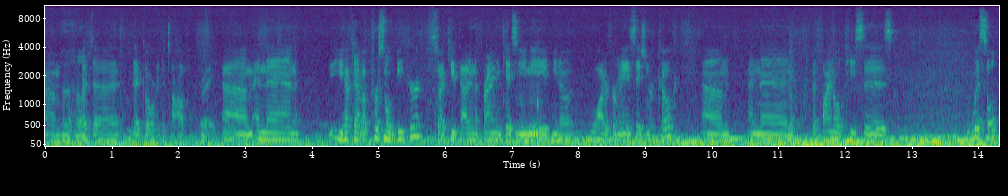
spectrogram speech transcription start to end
um, Uh-huh. but uh, that go over the top. Right. Um, and then you have to have a personal beaker, so I keep that in the front in case you Mhm. need, you know, water from an aid station or Coke. Um, and then the final piece is whistle.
